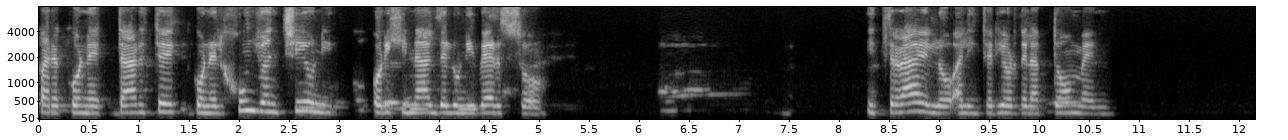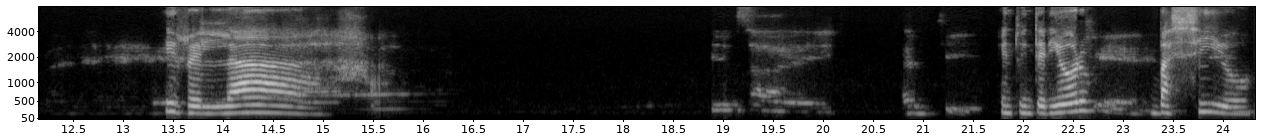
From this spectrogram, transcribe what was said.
para conectarte con el Hun Yuan Chi original del universo y tráelo al interior del abdomen y relaja. Inside, empty. En tu interior vacío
